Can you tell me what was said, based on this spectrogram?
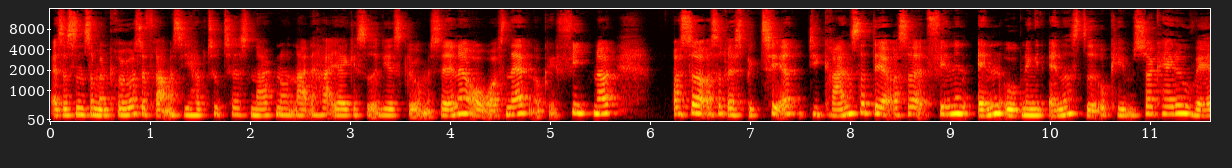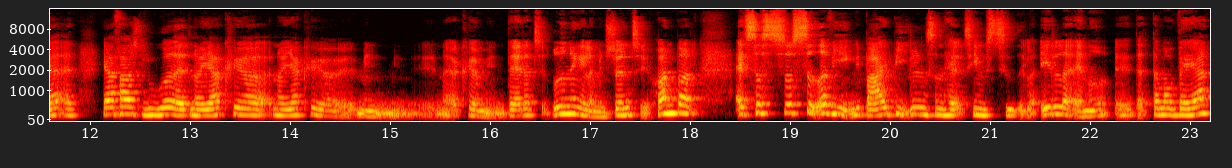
Altså sådan, så man prøver sig frem og siger, har du tid til at snakke nu? Nej, det har jeg ikke. Jeg sidder lige og skriver med Sanne over snap. Okay, fint nok. Og så, og så respektere de grænser der, og så finde en anden åbning et andet sted. Okay, men så kan det jo være, at jeg har faktisk luret, at når jeg kører, når jeg kører, øh, min, min, øh, når jeg kører min datter til ridning, eller min søn til håndbold, at så, så sidder vi egentlig bare i bilen sådan en halv times tid, eller et eller andet. At der, der må være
